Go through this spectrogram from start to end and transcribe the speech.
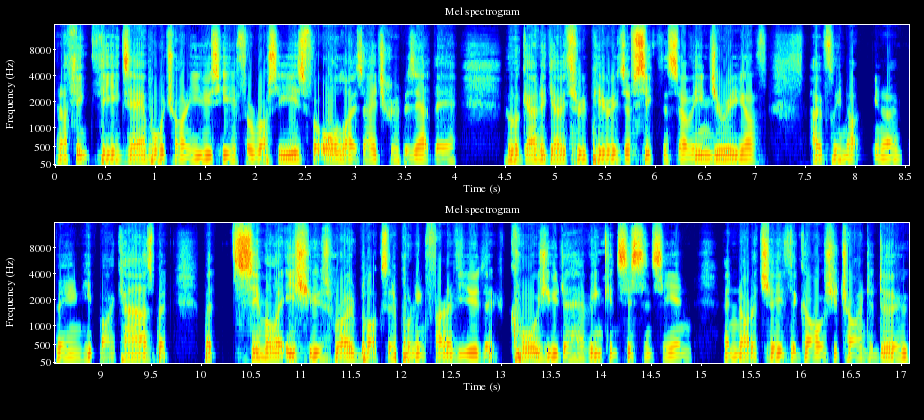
And I think the example we're trying to use here for Rossi is for all those age groupers out there who are going to go through periods of sickness, of injury, of hopefully not, you know, being hit by cars, but, but similar issues, roadblocks that are put in front of you that cause you to have inconsistency and, and not achieve the goals you're trying to do.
